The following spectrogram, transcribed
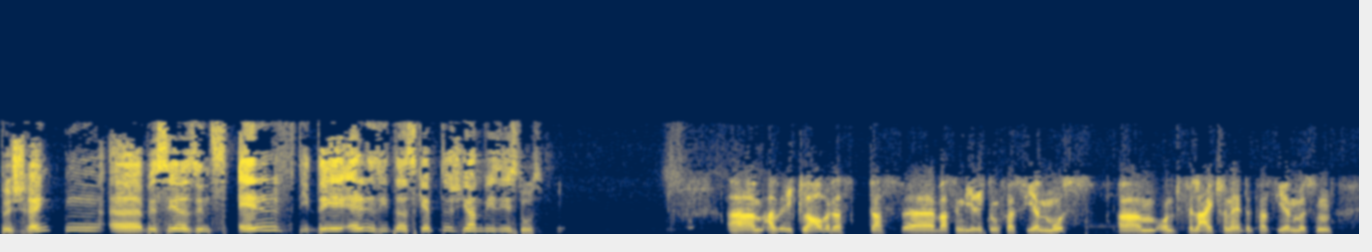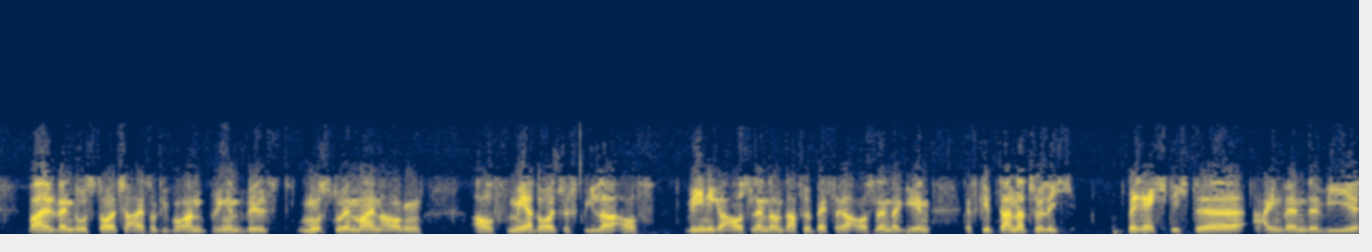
beschränken. Äh, bisher sind es elf. Die DEL sieht das skeptisch. Jan, wie siehst du es? Ähm, also ich glaube, dass das äh, was in die Richtung passieren muss ähm, und vielleicht schon hätte passieren müssen, weil wenn du das deutsche Eishockey voranbringen willst, musst du in meinen Augen auf mehr deutsche Spieler, auf weniger Ausländer und dafür bessere Ausländer gehen. Es gibt dann natürlich berechtigte Einwände wie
